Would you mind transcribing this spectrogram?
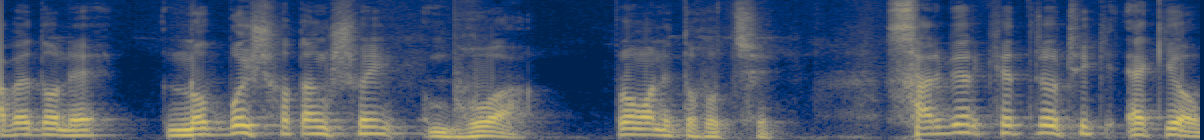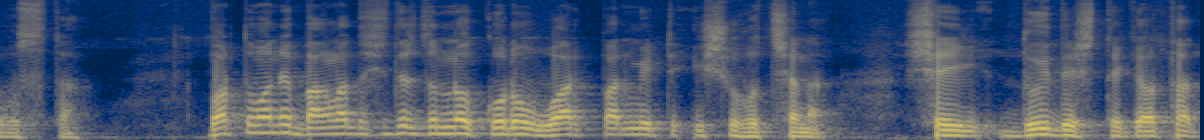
আবেদনে নব্বই শতাংশই ভুয়া প্রমাণিত হচ্ছে। সার্বিয়ার ক্ষেত্রেও ঠিক একই অবস্থা। বর্তমানে বাংলাদেশিদের জন্য কোনো ওয়ার্ক পারমিট ইস্যু হচ্ছে না। সেই দুই দেশ থেকে, অর্থাৎ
